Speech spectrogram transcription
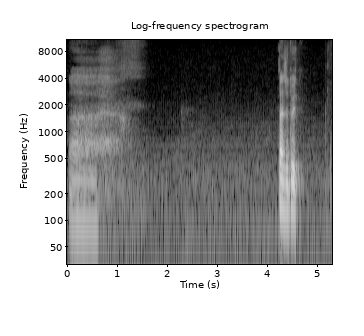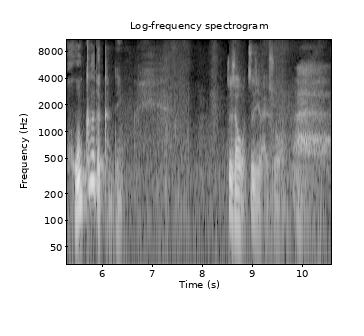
呃，但是对胡歌的肯定，至少我自己来说，唉，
